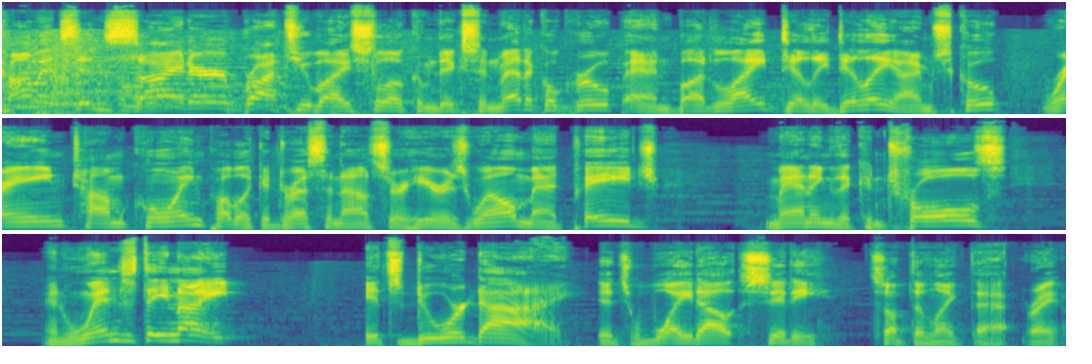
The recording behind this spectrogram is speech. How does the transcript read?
Comets Insider brought to you by Slocum Dickson Medical Group and Bud Light. Dilly Dilly, I'm Scoop. Rain, Tom Coyne, public address announcer here as well. Matt Page, manning the controls. And Wednesday night, it's do or die. It's Whiteout City, something like that, right?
